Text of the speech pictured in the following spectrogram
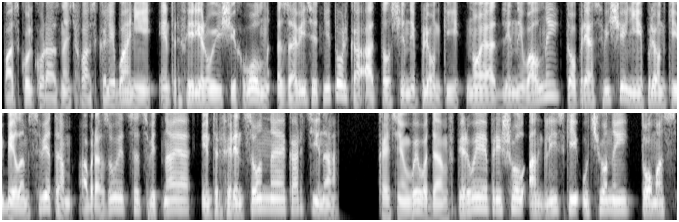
Поскольку разность фаз колебаний интерферирующих волн зависит не только от толщины пленки, но и от длины волны, то при освещении пленки белым светом образуется цветная интерференционная картина. К этим выводам впервые пришел английский ученый Томас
